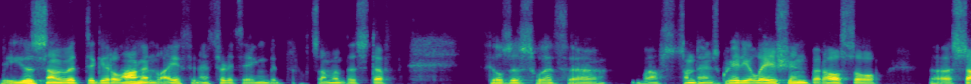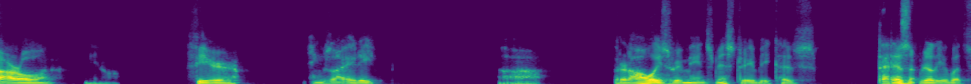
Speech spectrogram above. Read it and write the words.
We use some of it to get along in life and that sort of thing, but some of this stuff fills us with, uh, well, sometimes great elation, but also uh, sorrow and, you know, fear, anxiety. Uh, but it always remains mystery because that isn't really what's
